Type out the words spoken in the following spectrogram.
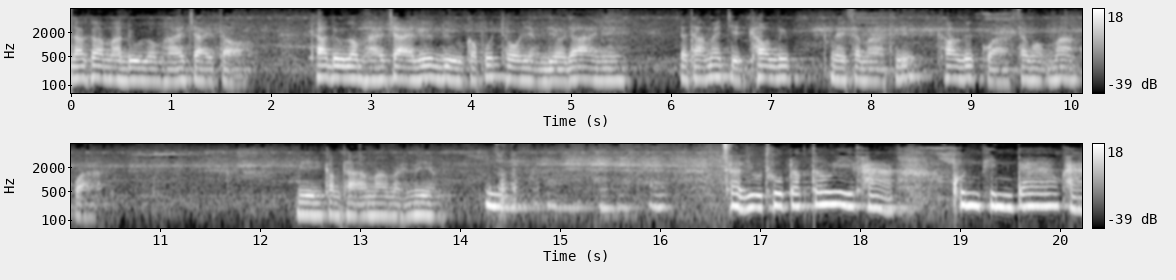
แล้วก็มาดูลมหายใจต่อ ถ้าดูลมหายใจหรือดูกับพุทโธอย่างเดียวได้นี่จะทำให้จิตเข้าลึกในสมาธิเข้าลึกกว่าสงบมากกว่า มีคำถามมาใหม่หรือยังจาก YouTube ดรวีค่ะ คุณพินแก้วค่ะ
